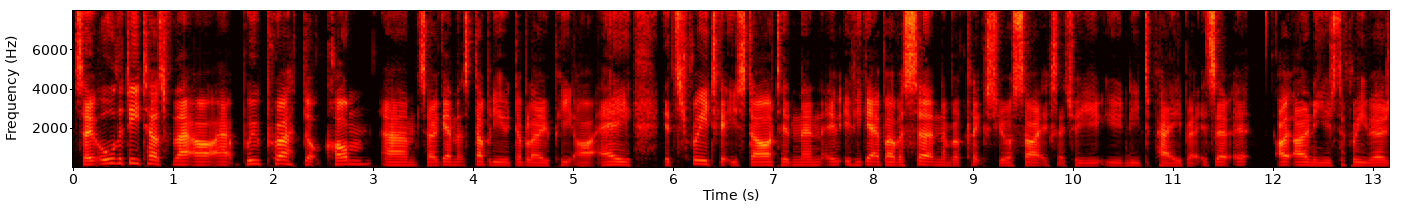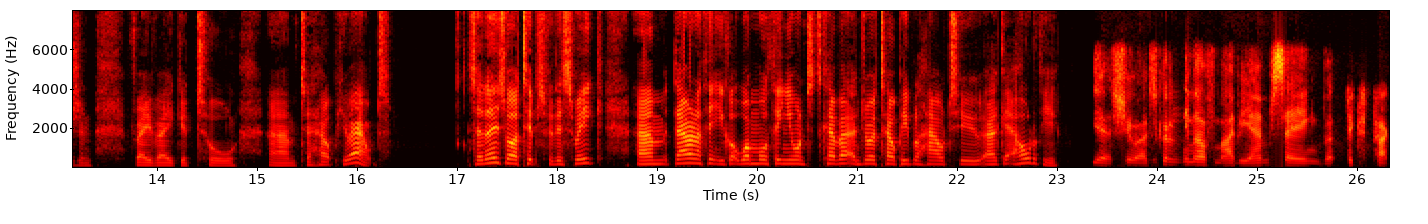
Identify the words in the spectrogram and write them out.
So all the details for that are at woopra.com. Um, so again, that's W O P R A. It's free to get you started, and then if, if you get above a certain number of clicks to your site, etc., you, you need to pay. But it's a it, I only use the free version. Very very good tool um, to help you out. So those are our tips for this week. Um, Darren, I think you've got one more thing you wanted to cover, and do you want to tell people how to uh, get a hold of you? Yeah, sure. I just got an email from IBM saying that Fix Pack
